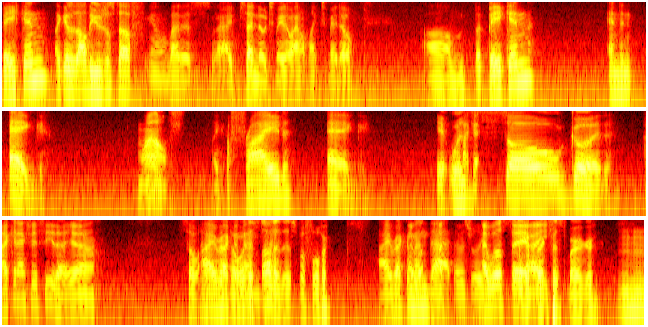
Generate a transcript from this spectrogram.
bacon, like it was all the usual stuff, you know, lettuce. I said no tomato. I don't like tomato. Um, but bacon and an egg, Wow. like a fried egg. It was I ca- so good. I can actually see that. Yeah. So I But recommend. No one has thought that. of this before. I recommend I will- that. That was really. I will It's say like a I, breakfast burger. Mm-hmm.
